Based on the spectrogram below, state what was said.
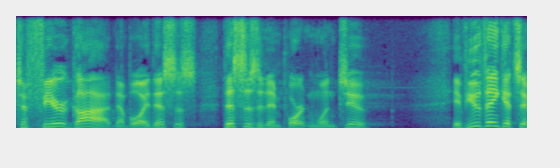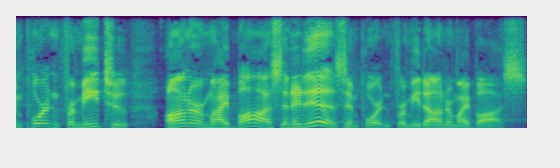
to fear God. Now, boy, this is, this is an important one too. If you think it's important for me to honor my boss, and it is important for me to honor my boss,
